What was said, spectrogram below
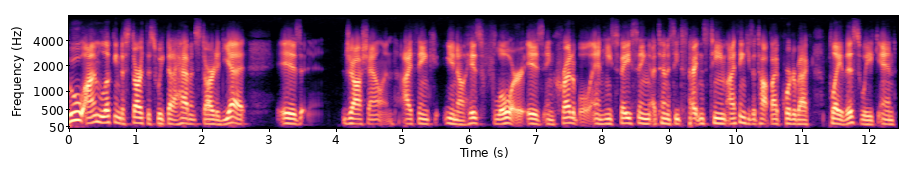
who I'm looking to start this week that I haven't started yet is Josh Allen. I think, you know, his floor is incredible and he's facing a Tennessee Titans team. I think he's a top 5 quarterback play this week and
